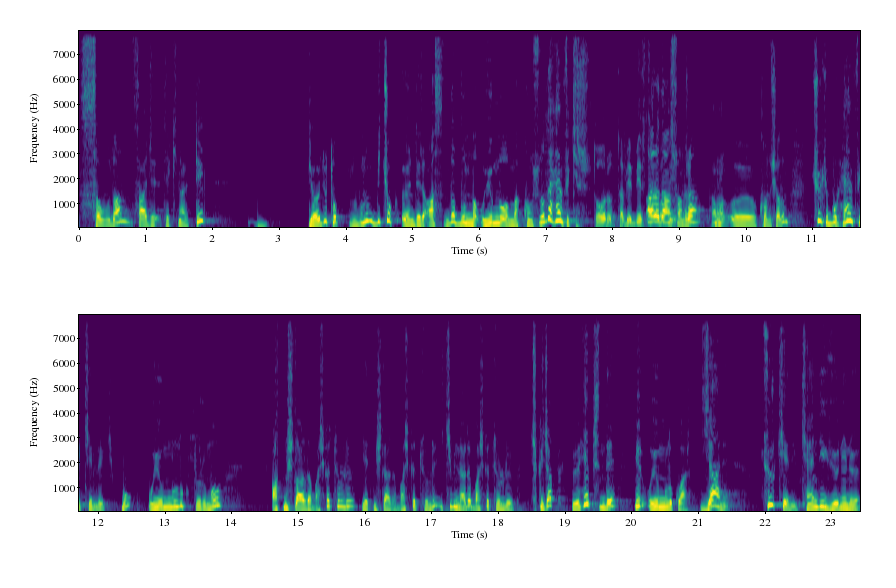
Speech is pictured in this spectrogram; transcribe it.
savunan sadece Tekin Alp değil, Yahudi toplumunun birçok önderi aslında bununla uyumlu olmak konusunda da hemfikir. Doğru. Tabii bir Aradan sonra Tamam. bunu, e, konuşalım. Çünkü bu hemfikirlik, bu uyumluluk durumu 60'larda başka türlü, 70'lerde başka türlü, 2000'lerde başka türlü çıkacak ve hepsinde bir uyumluluk var. Yani Türkiye'nin kendi yönünü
